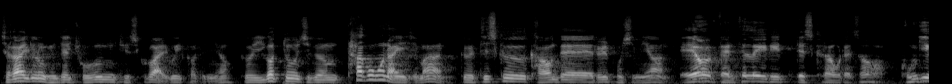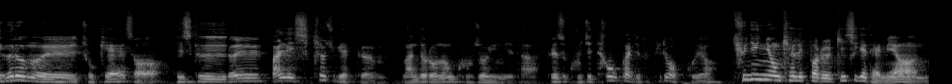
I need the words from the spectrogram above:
제가 알기로는 굉장히 좋은 디스크로 알고 있거든요. 그 이것도 지금 타공은 아니지만 그 디스크 가운데를 보시면 에어 벤틀레이티드 디스크라고 그래서 공기 흐름을 좋게 해서 디스크를 빨리 식혀주게끔 만들어 놓은 구조입니다. 그래서 굳이 타공까지도 필요 없고요. 튜닝용 캘리퍼를 끼시게 되면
